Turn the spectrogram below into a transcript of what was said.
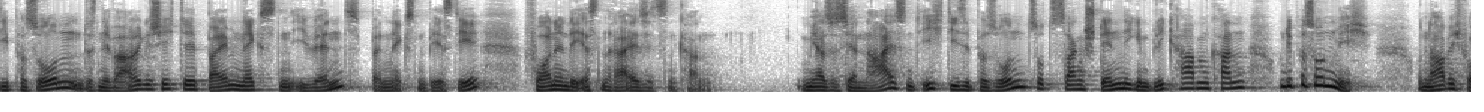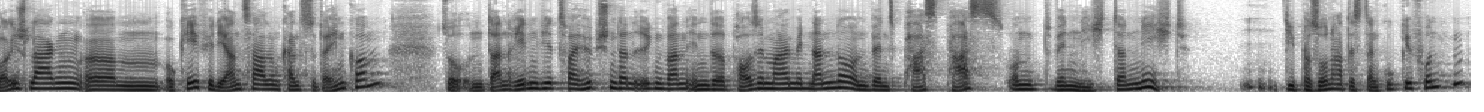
die Person, das ist eine wahre Geschichte, beim nächsten Event, beim nächsten BSD, vorne in der ersten Reihe sitzen kann mir also sehr nahe ist und ich diese Person sozusagen ständig im Blick haben kann und die Person mich. Und da habe ich vorgeschlagen, ähm, okay, für die Anzahlung kannst du da hinkommen. So, und dann reden wir zwei Hübschen dann irgendwann in der Pause mal miteinander und wenn es passt, passt und wenn nicht, dann nicht. Die Person hat es dann gut gefunden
